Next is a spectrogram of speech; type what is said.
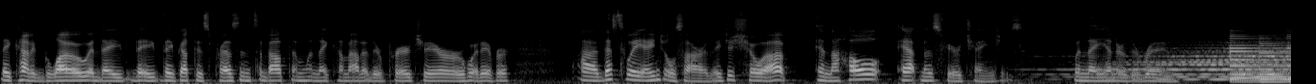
They kind of glow and they, they, they've got this presence about them when they come out of their prayer chair or whatever. Uh, that's the way angels are. They just show up and the whole atmosphere changes when they enter the room.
